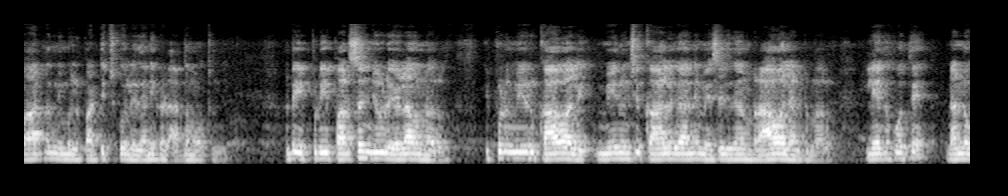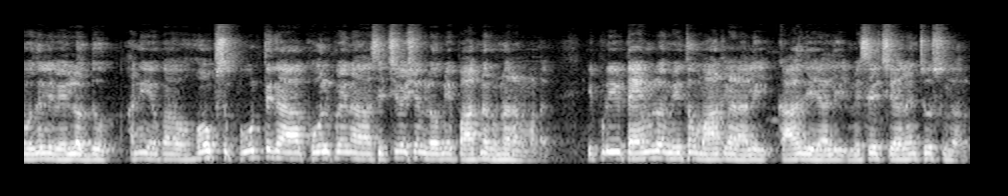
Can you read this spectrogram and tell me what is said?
పార్ట్నర్ మిమ్మల్ని పట్టించుకోలేదని ఇక్కడ అర్థమవుతుంది. అంటే ఇప్పుడు ఈ పర్సన్ చూడు ఎలా ఉన్నారు. ఇప్పుడు మీరు కావాలి. మీ నుంచి కాల్ కానీ మెసేజ్ కానీ రావాలి అంటున్నారు. లేకపోతే నన్ను వదిలి వెళ్ళొద్దు అని ఒక హోప్స్ పూర్తిగా కోల్పోయిన సిచ్యువేషన్లో మీ పార్ట్నర్ ఉన్నారనమాట ఇప్పుడు ఈ టైంలో మీతో మాట్లాడాలి కాల్ చేయాలి మెసేజ్ చేయాలని చూస్తున్నారు.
